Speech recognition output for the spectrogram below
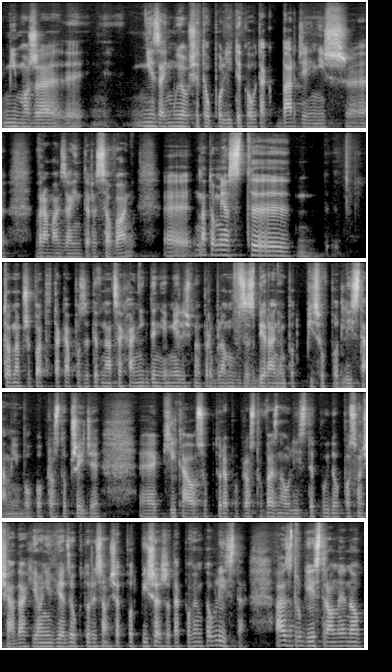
mimo że e, nie zajmują się tą polityką tak bardziej niż e, w ramach zainteresowań. E, Natomiast to na przykład taka pozytywna cecha, nigdy nie mieliśmy problemów ze zbieraniem podpisów pod listami, bo po prostu przyjdzie e, kilka osób, które po prostu wezmą listy, pójdą po sąsiadach i oni wiedzą, który sąsiad podpisze, że tak powiem, tą listę. A z drugiej strony, no,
